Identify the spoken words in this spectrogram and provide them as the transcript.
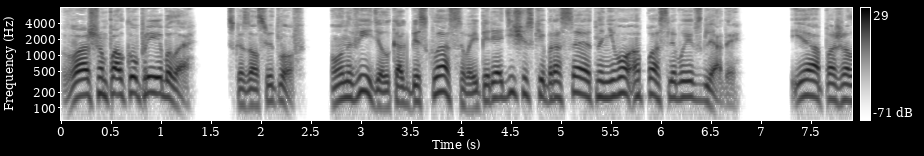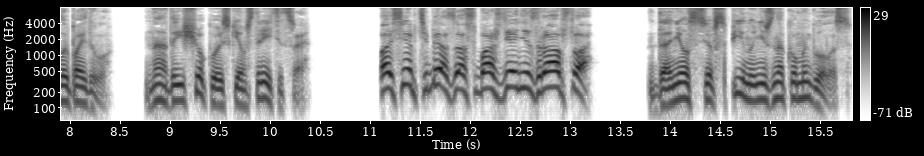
«В вашем полку прибыло», — сказал Светлов. Он видел, как бесклассовые периодически бросают на него опасливые взгляды. «Я, пожалуй, пойду. Надо еще кое с кем встретиться». «Спасибо тебе за освобождение из рабства!» — донесся в спину незнакомый голос.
